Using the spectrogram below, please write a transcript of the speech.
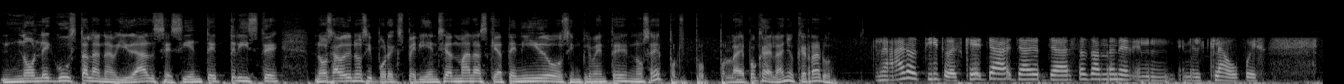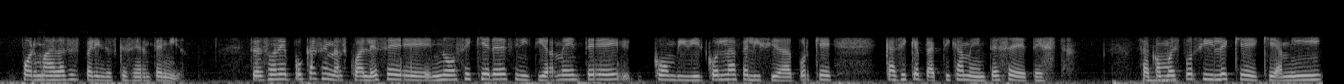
no le gusta la Navidad, se siente triste, no sabe uno si por experiencias malas que ha tenido o simplemente, no sé, por, por, por la época del año, qué raro. Claro, Tito, es que ya, ya, ya estás dando en el, en, en el clavo, pues, por malas experiencias que se han tenido. Entonces son épocas en las cuales eh, no se quiere definitivamente convivir con la felicidad porque casi que prácticamente se detesta. O sea, ¿cómo es posible que, que a mí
